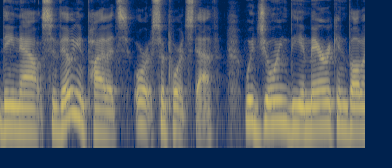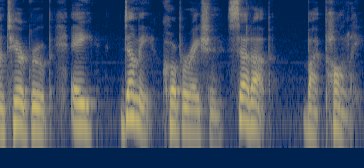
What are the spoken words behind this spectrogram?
The now civilian pilots or support staff would join the American Volunteer Group, a dummy corporation set up by Pawley.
